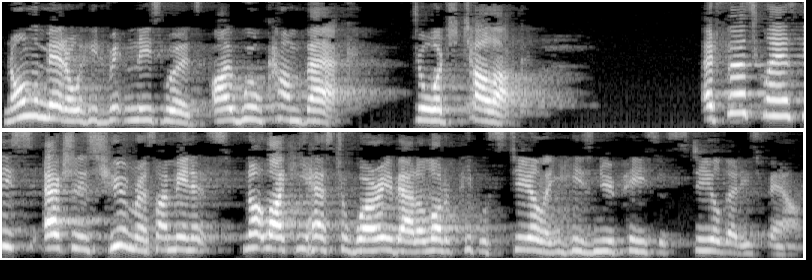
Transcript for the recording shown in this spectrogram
and on the metal, he'd written these words, I will come back, George Tulloch. At first glance, this action is humorous. I mean, it's not like he has to worry about a lot of people stealing his new piece of steel that he's found.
